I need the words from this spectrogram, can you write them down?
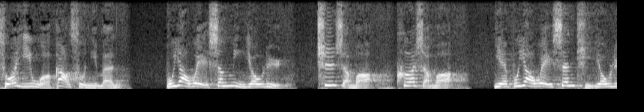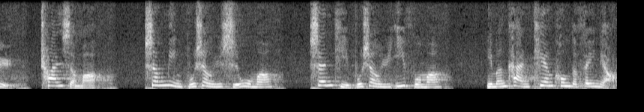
所以我告诉你们，不要为生命忧虑，吃什么，喝什么；也不要为身体忧虑，穿什么。生命不胜于食物吗？身体不胜于衣服吗？你们看天空的飞鸟，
